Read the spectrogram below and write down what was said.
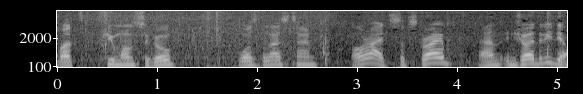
but a few months ago was the last time. All right subscribe and enjoy the video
